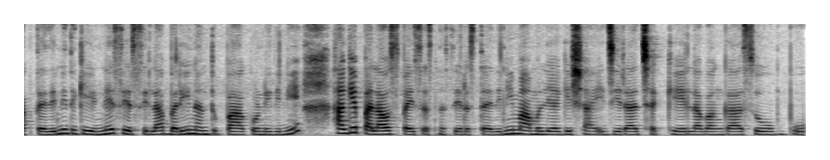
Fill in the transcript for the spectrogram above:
ಹಾಕ್ತಾಯಿದ್ದೀನಿ ಇದಕ್ಕೆ ಎಣ್ಣೆ ಸೇರಿಸಿಲ್ಲ, ಬರೀ ನಾನು ತುಪ್ಪ ಹಾಕ್ಕೊಂಡಿದ್ದೀನಿ ಹಾಗೆ ಪಲಾವ್ ಸ್ಪೈಸಸ್ನ ಸೇರಿಸ್ತಾ ಇದ್ದೀನಿ. ಮಾಮೂಲಿಯಾಗಿ ಶಾಯಿ ಜೀರಾ, ಚಕ್ಕೆ, ಲವಂಗ, ಸೋಂಪು,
